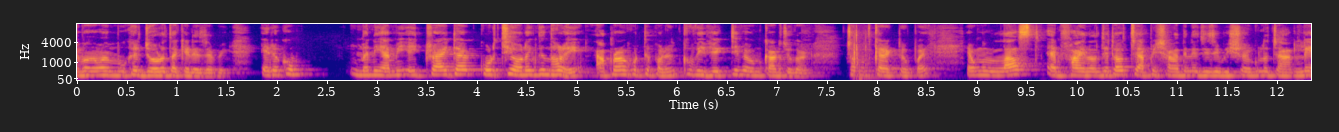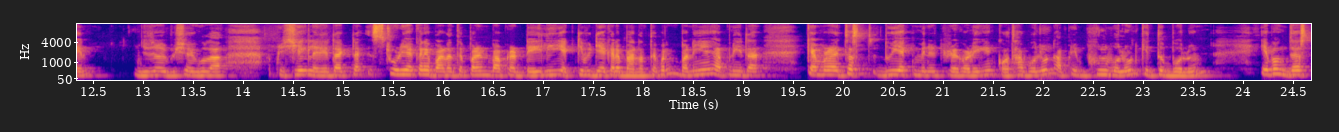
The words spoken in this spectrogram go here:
এবং আমার মুখের জড়তা কেটে যাবে। এরকম মানে আমি এই ট্রাইটা করছি অনেক দিন ধরেই। আপনারাও করতে পারেন, খুব ইফেক্টিভ এবং কার্যকর, চমৎকার একটা উপায়। এবং লাস্ট অ্যান্ড ফাইনাল যেটা হচ্ছে, আপনি সারাদিনে যে যে বিষয়গুলো জানলেন যে বিষয়গুলো আপনি শিখলেন এটা একটা স্টোরি আকারে বানাতে পারেন বা আপনার ডেইলি অ্যাক্টিভিটি আকারে বানাতে পারেন। বানিয়ে আপনি এটা ক্যামেরায় জাস্ট দুই এক মিনিট রেকর্ডিংয়ে কথা বলুন, আপনি ভুল বলুন, কিন্তু বলুন। এবং জাস্ট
